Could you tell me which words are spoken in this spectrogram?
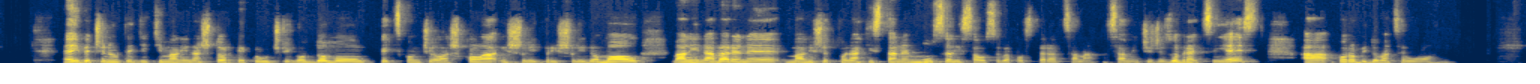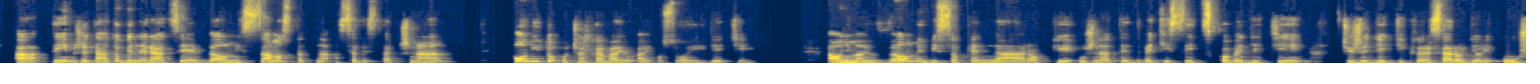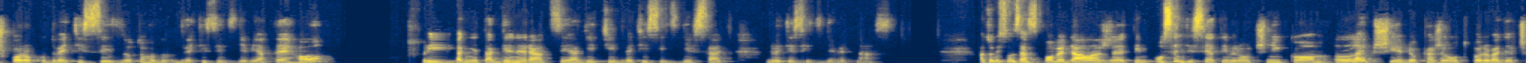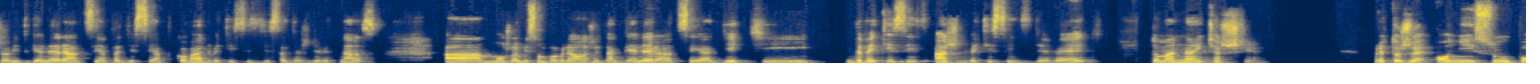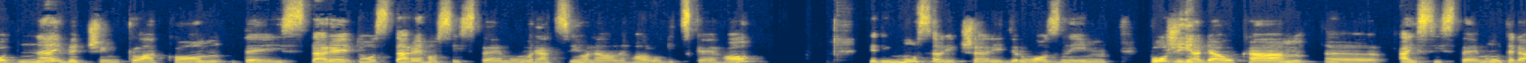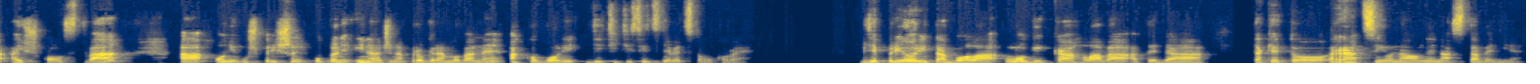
Hej, väčšinou tie deti mali na štorke kľúčik od domu, keď skončila škola, išli, prišli domov, mali navarené, mali všetko nachystané, museli sa o seba postarať sama, sami. Čiže zobrať si jesť a porobiť domáce úlohy. A tým, že táto generácia je veľmi samostatná a sebestačná, oni to očakávajú aj o svojich detí. A oni majú veľmi vysoké nároky už na tie 2000-kové deti, čiže deti, ktoré sa rodili už po roku 2000 do toho 2009. Prípadne tá generácia detí 2010-2019. A tu by som zase povedala, že tým 80. ročníkom lepšie dokáže odporovať a čeliť generácia tá desiatková 2010 až 2019, a možno by som povedala, že tá generácia detí 2000 až 2009 to má najťažšie. Pretože oni sú pod najväčším tlakom tej staré, toho starého systému, racionálneho a logického, kedy museli čeliť rôznym požiadavkám e, aj systému, teda aj školstva, a oni už prišli úplne ináč naprogramované, ako boli deti 1900-kové. Kde priorita bola logika, hlava a teda takéto racionálne nastavenie.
